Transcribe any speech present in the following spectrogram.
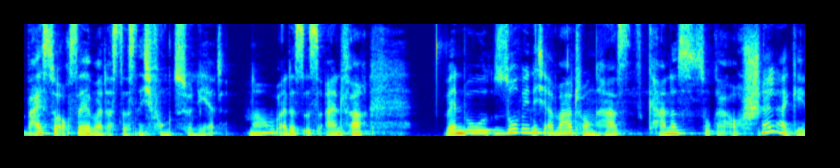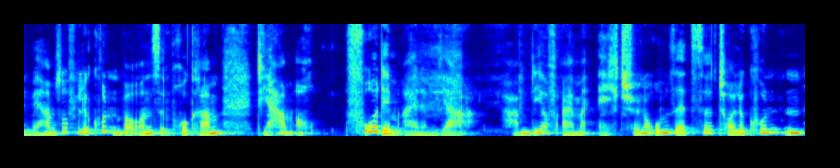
Weißt du auch selber, dass das nicht funktioniert. Ne? Weil das ist einfach, wenn du so wenig Erwartungen hast, kann es sogar auch schneller gehen. Wir haben so viele Kunden bei uns im Programm, die haben auch vor dem einem Jahr, haben die auf einmal echt schöne Umsätze, tolle Kunden,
